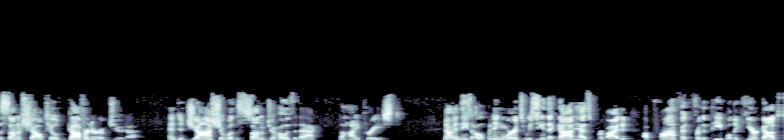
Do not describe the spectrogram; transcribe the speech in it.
the son of Shealtiel, governor of Judah, and to Joshua, the son of Jehozadak, the high priest. Now, in these opening words, we see that God has provided a prophet for the people to hear God's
